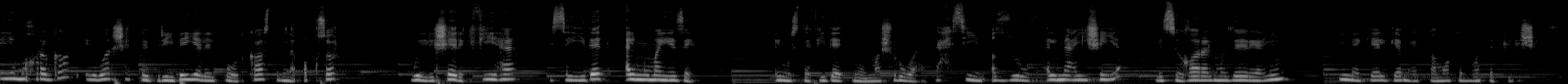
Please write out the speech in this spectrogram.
هي مخرجات الورشة التدريبية للبودكاست من الأقصر واللي شارك فيها السيدات المميزات المستفيدات من مشروع تحسين الظروف المعيشية لصغار المزارعين في مجال جمع الطماطم والتجفيف الشمسي.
